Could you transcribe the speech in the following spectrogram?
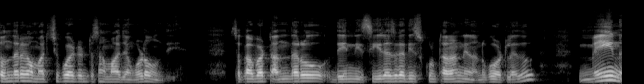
తొందరగా మర్చిపోయేటువంటి సమాజం కూడా ఉంది. సో కాబట్టి అందరూ దీన్ని సీరియస్గా తీసుకుంటారని నేను అనుకోవట్లేదు. మెయిన్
